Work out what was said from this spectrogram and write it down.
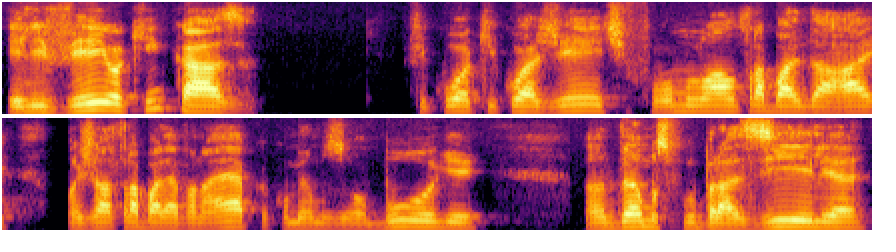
ele veio aqui em casa. Ficou aqui com a gente, fomos lá um trabalho da RAI, onde ela trabalhava na época, comemos um hambúrguer, andamos por Brasília,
